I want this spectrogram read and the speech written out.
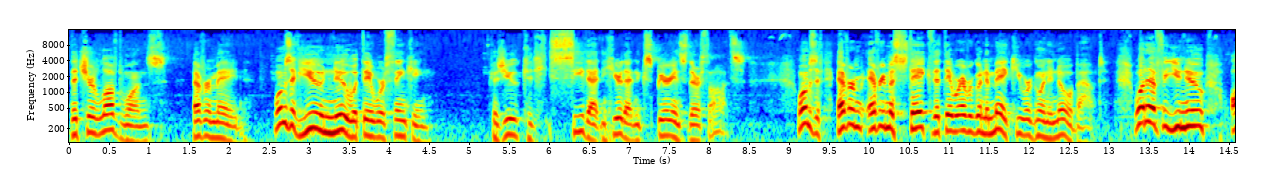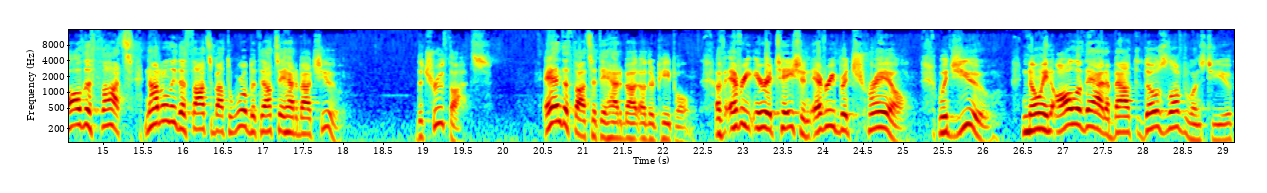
that your loved ones ever made? What if you knew what they were thinking? Because you could see that and hear that and experience their thoughts. What was if every, every mistake that they were ever going to make you were going to know about? What if you knew all the thoughts, not only the thoughts about the world, but the thoughts they had about you? The true thoughts. And the thoughts that they had about other people. Of every irritation, every betrayal. Would you, knowing all of that about those loved ones to you,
